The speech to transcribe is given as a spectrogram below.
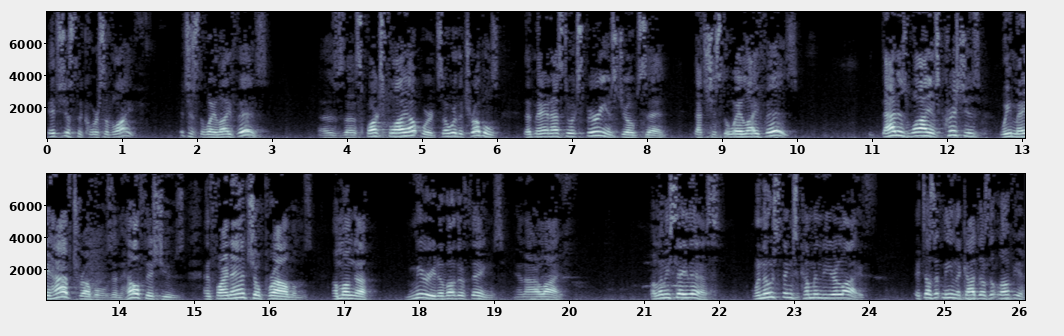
it's just the course of life. It's just the way life is. As uh, sparks fly upward, so are the troubles that man has to experience, Job said. That's just the way life is. That is why as Christians, we may have troubles and health issues and financial problems among a myriad of other things in our life. But let me say this. When those things come into your life, it doesn't mean that God doesn't love you.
